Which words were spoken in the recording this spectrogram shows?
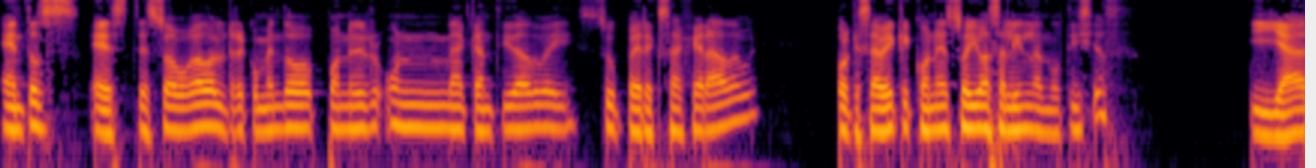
Entonces, este, su abogado le recomendó poner una cantidad, güey, súper exagerada, güey. Porque sabe que con eso iba a salir en las noticias. Y ya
